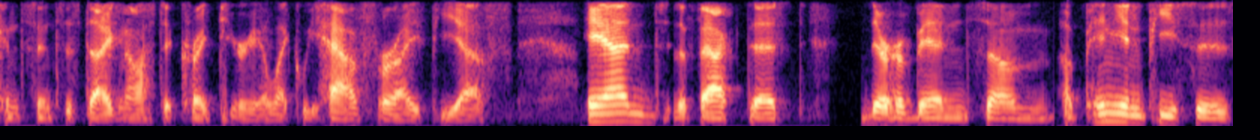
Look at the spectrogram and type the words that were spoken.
consensus diagnostic criteria like we have for IPF, and the fact that there have been some opinion pieces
